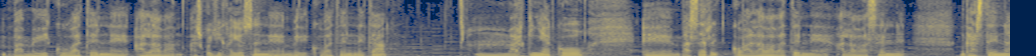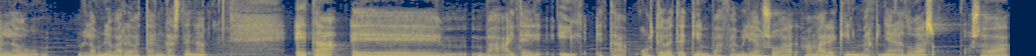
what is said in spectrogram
ba, mediku baten e, alaba, askotxin jaio zen e, mediku baten, eta markinako e, baserriko alaba baten e, alaba zen e, gaztena, lau, laune barre batan gaztena, eta e, ba, aita hil eta urte betekin ba, familia osoa amarekin markinara doaz osaba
